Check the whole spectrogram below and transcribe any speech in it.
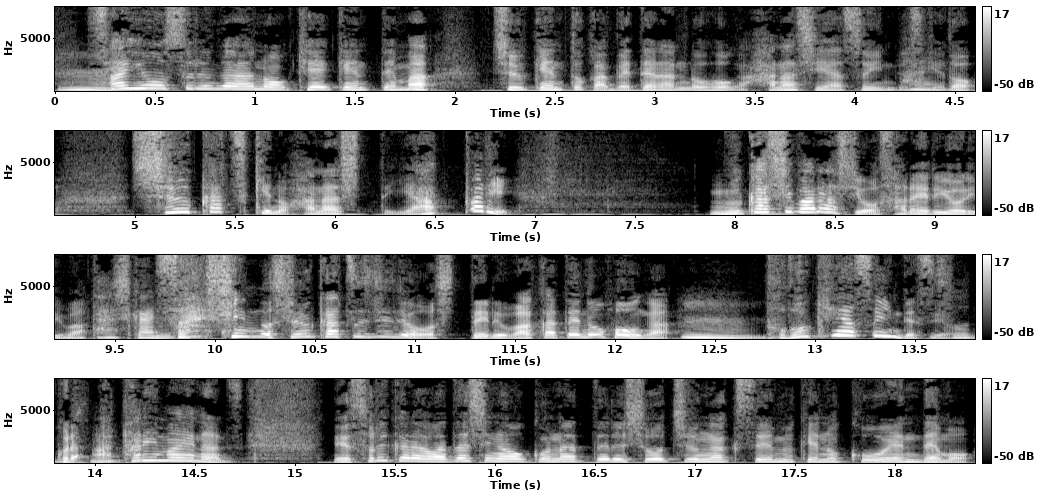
採用する側の経験って、まあ、中堅とかベテランの方が話しやすいん。ですけど、はい就活期の話ってやっぱり昔話をされるよりは、確かに。最新の就活事情を知っている若手の方が、届きやすいんですよ、うん、これ当たり前なんです。で、それから私が行っている小中学生向けの講演でも、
